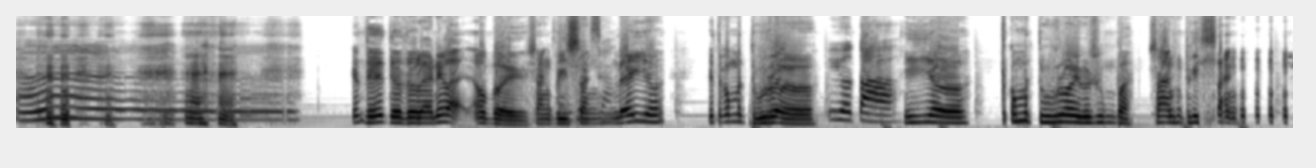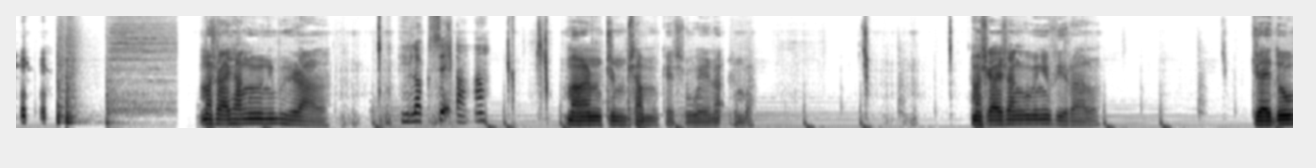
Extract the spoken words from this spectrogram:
Ah. Kan dhewe dodolane lak apa ya? Sang pisang. pisang. Lah iya. Itu kok Madura. Iya ta. Iya. Teko Madura iku sumpah. Sang pisang. Mas Kaisang ini viral. Dilek sik ta. Ah, Mangan dimsum guys, enak sumpah. Mas Kaisang ku wingi viral. Dia itu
